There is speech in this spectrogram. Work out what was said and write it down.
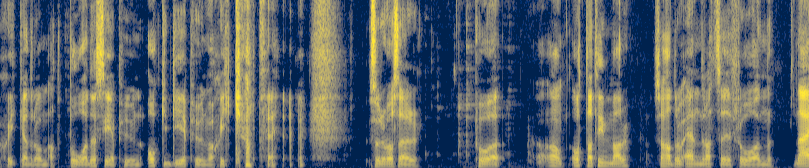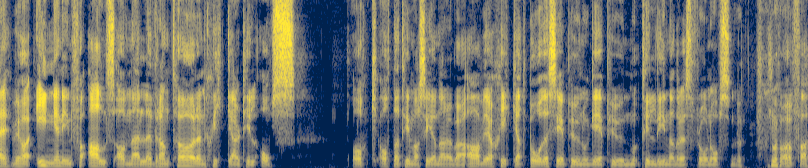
skickade de att både CPUn och GPUn var skickade. så det var så här på ja, åtta timmar så hade de ändrat sig från nej, vi har ingen info alls av när leverantören skickar till oss. Och åtta timmar senare bara, ja ah, vi har skickat både CPUn och GPUn till din adress från oss nu. Vad fan.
